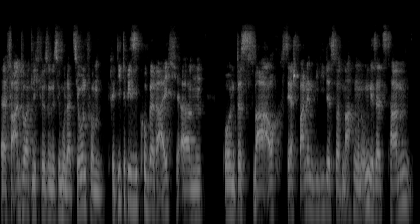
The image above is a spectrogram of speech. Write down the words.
äh, verantwortlich für so eine Simulation vom Kreditrisikobereich. Ähm, und das war auch sehr spannend, wie die das dort machen und umgesetzt haben.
